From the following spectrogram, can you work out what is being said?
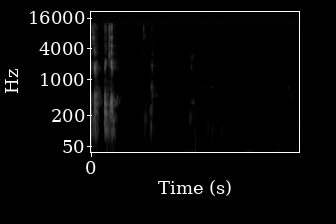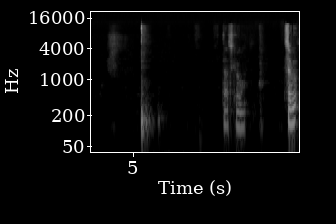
Okay. Thank you. That's cool. So,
